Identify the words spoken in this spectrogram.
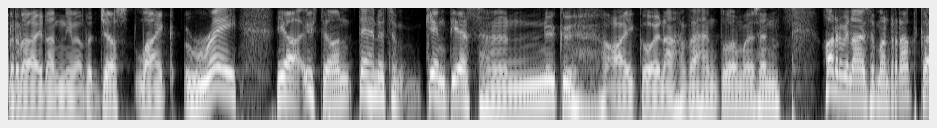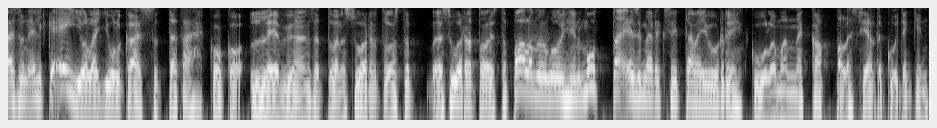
raidan nimeltä Just Like Ray. Ja yhtiö on tehnyt kenties nykyaikoina vähän tuommoisen harvinaisemman ratkaisun, eli ei ole julkaissut tätä koko levyänsä tuonne suoratoisto, suoratoistopalveluihin, mutta esimerkiksi tämä juuri kuulemanne kappale sieltä kuitenkin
